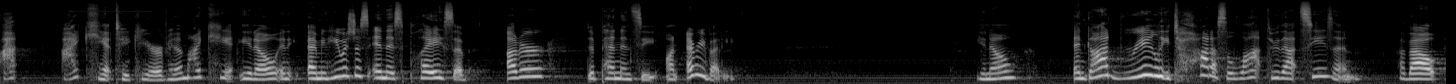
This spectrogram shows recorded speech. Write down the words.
I, I can't take care of him. I can't, you know. And I mean, he was just in this place of utter dependency on everybody. You know? And God really taught us a lot through that season about,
